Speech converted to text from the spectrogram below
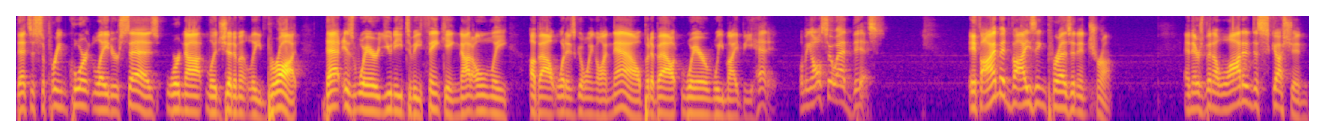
that the Supreme Court later says were not legitimately brought. That is where you need to be thinking not only about what is going on now, but about where we might be headed. Let me also add this. If I'm advising President Trump, and there's been a lot of discussion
